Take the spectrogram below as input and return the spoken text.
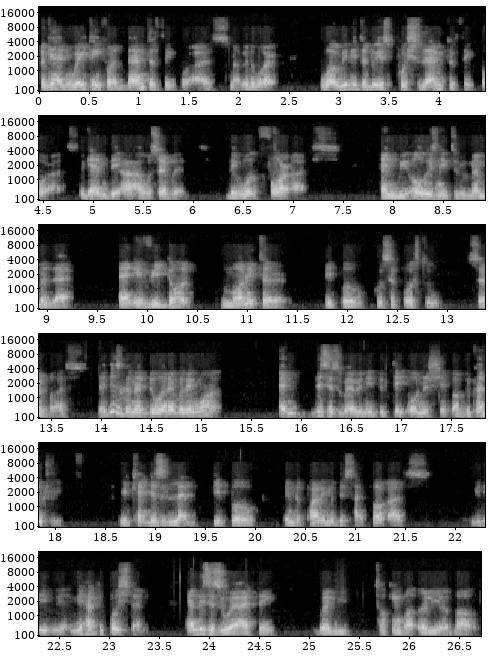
again, waiting for them to think for us is not going to work. What we need to do is push them to think for us. Again, they are our servants they work for us. And we always need to remember that. And if we don't monitor people who're supposed to serve us, they're just going to do whatever they want. And this is where we need to take ownership of the country. We can't just let people in the parliament decide for us. We, we have to push them. And this is where I think, when we talking about earlier about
